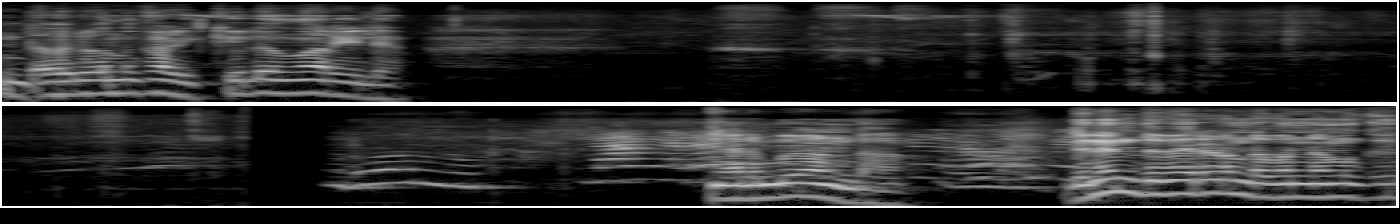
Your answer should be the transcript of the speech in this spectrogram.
എന്താ അവർ വന്ന് കഴിക്കില്ല ഒന്നും അറിയില്ല. ഞരമ്പ് ഇതിന് എന്ത് പേരിടണ്ട പൊന്നെ നമുക്ക്?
